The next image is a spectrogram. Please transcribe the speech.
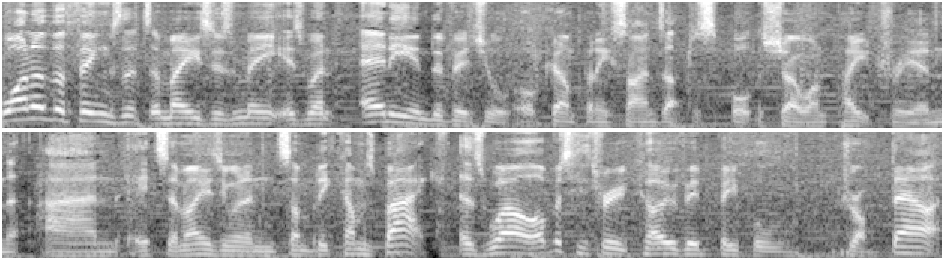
One of the things that amazes me is when any individual or company signs up to support the show on Patreon, and it's amazing when somebody comes back as well. Obviously, through COVID, people dropped out.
